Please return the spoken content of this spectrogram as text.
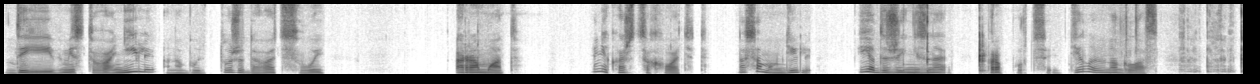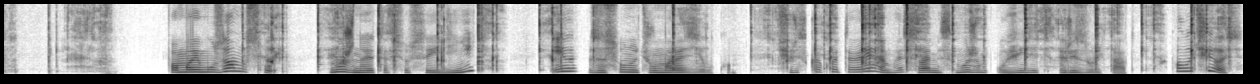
Да и вместо ванили она будет тоже давать свой аромат. Мне кажется, хватит. На самом деле, я даже и не знаю пропорции. Делаю на глаз. По моему замыслу, нужно это все соединить и засунуть в морозилку. Через какое-то время мы с вами сможем увидеть результат. Получилось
